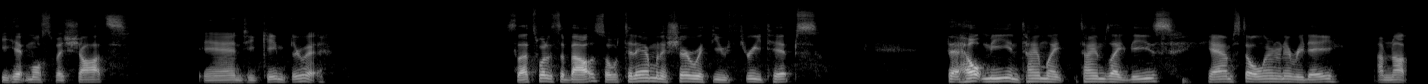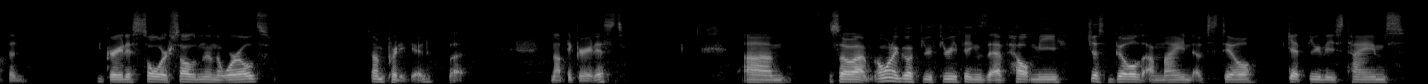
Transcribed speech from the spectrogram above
He hit most of his shots and he came through it. So that's what it's about. So today I'm going to share with you three tips that help me in time like times like these. Yeah, I'm still learning every day. I'm not the greatest solar salesman in the world. I'm pretty good, but not the greatest. Um, so I, I want to go through three things that have helped me just build a mind of still, get through these times.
